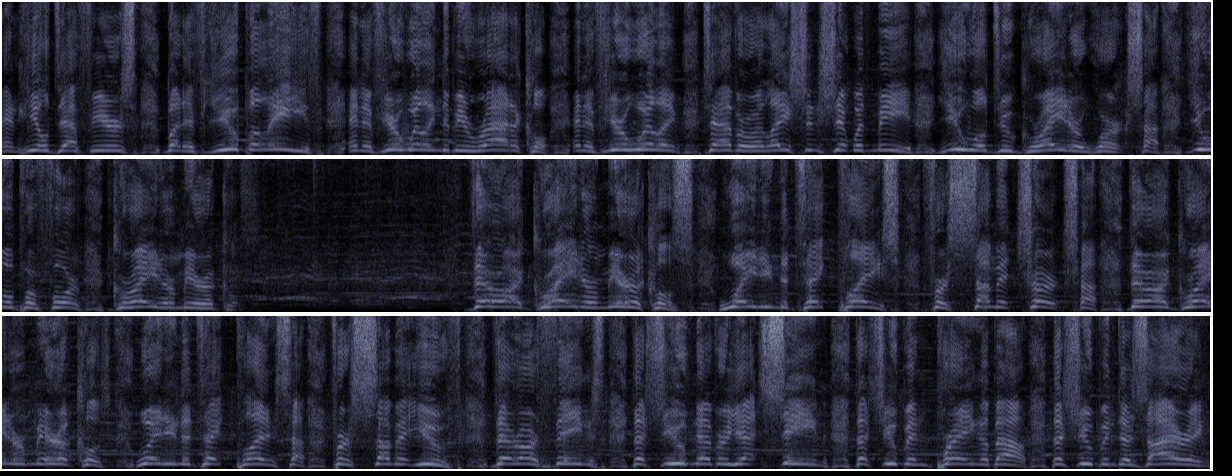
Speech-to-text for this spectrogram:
and heal deaf ears, but if you believe and if you're willing to be radical and if you're willing to have a relationship with me, you will do greater works. You will perform greater miracles. There are greater miracles waiting to take place for Summit Church. Uh, there are greater miracles waiting to take place uh, for Summit Youth. There are things that you've never yet seen, that you've been praying about, that you've been desiring,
